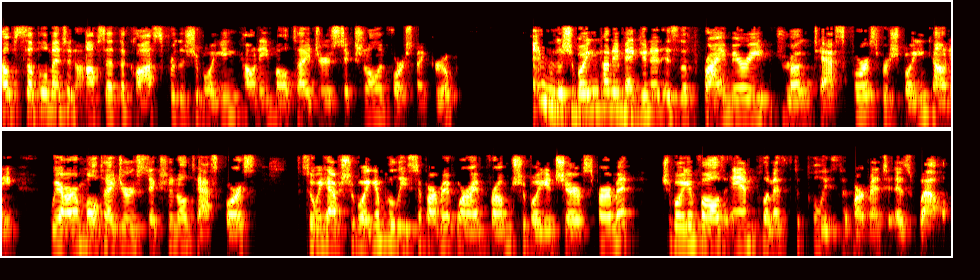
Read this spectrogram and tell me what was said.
helps supplement and offset the costs for the Sheboygan County Multi-Jurisdictional Enforcement Group. The Sheboygan County Meg Unit is the primary drug task force for Sheboygan County. We are a multi-jurisdictional task force. So we have Sheboygan Police Department, where I'm from, Sheboygan Sheriff's Department, Sheboygan Falls, and Plymouth Police Department as well.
